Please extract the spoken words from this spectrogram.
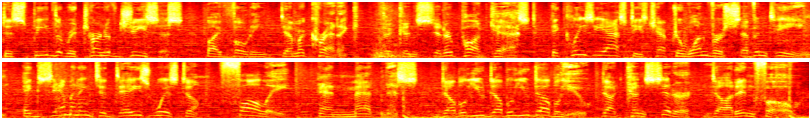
to speed the return of Jesus by voting Democratic. The Consider podcast, Ecclesiastes chapter 1 verse 17, examining today's wisdom, folly, and madness. www.consider.info.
